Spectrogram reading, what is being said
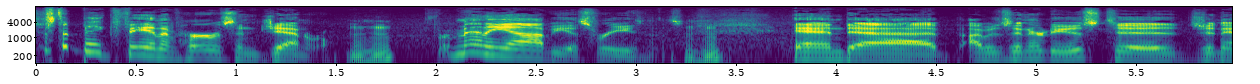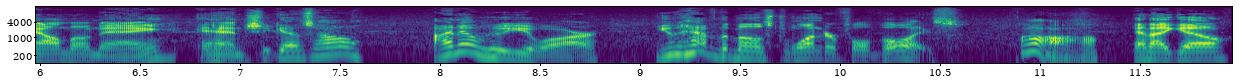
Just a big fan of hers in general, mm-hmm. for many obvious reasons. Mm-hmm. And uh, I was introduced to Janelle Monáe, and she goes, "Oh, I know who you are. You have the most wonderful voice." Aw. And I go,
